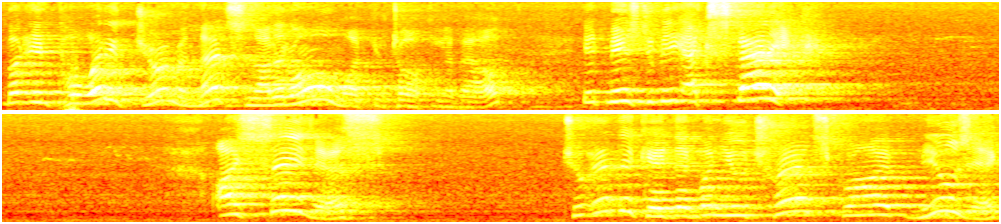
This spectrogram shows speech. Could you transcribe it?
But in poetic German, that's not at all what you're talking about. It means to be ecstatic. I say this to indicate that when you transcribe music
